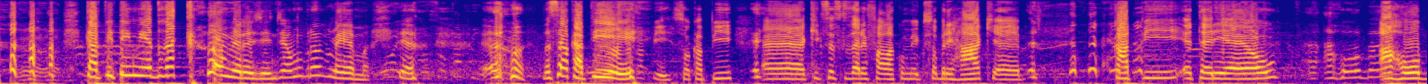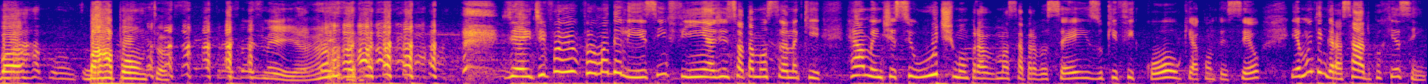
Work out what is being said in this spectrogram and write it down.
Capi tem medo da câmera, gente, é um problema. Você é o Capi? Eu sou Capi, sou Capi. É, o que, vocês quiserem falar comigo sobre hack é Capi Eteriel. Arroba, arroba barra ponto. Barra ponto. 326. Gente, foi, foi uma delícia. Enfim, a gente só está mostrando aqui realmente esse último para mostrar para vocês o que ficou, o que aconteceu. E é muito engraçado porque, assim,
